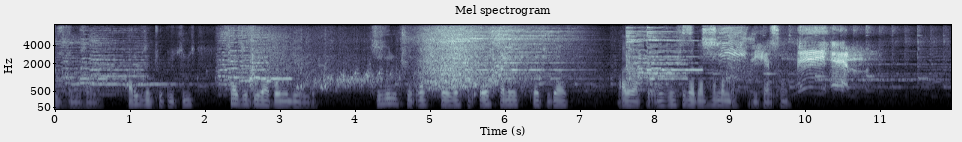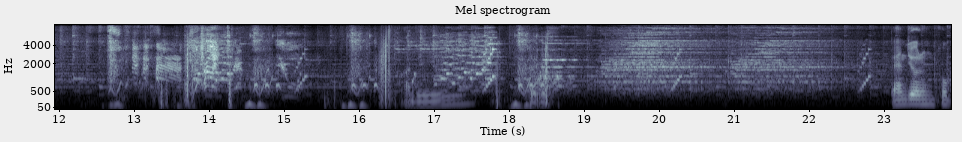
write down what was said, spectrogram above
üzdünüz ama. Harbiden çok üzdünüz. Sadece bir abone geldi. Sizin için o kupaya ulaşıp efsane ödül açacağız. Hadi bakalım uzun sürmeden hemen başlayalım Ben diyorum ki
